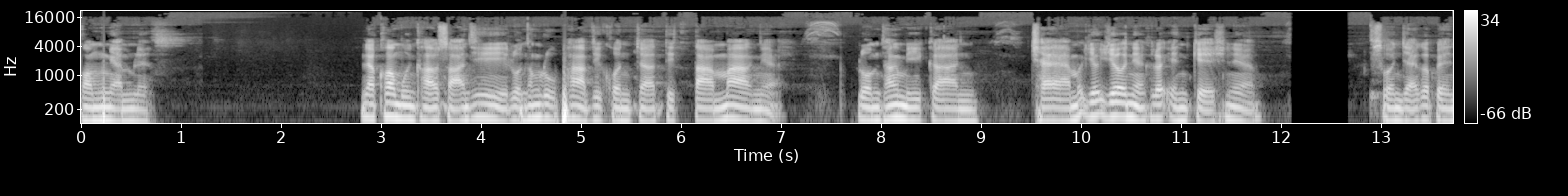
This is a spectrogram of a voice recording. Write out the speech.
งอมแงมเลย และข้อมูลข่าวสารที่รวมทั้งรูปภาพที่คนจะติดตามมากเนี่ย รวมทั้งมีการแชร์เยอะๆเนี่ยเรียก engage เนี่ยส่วนใหญ่ก็เป็น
